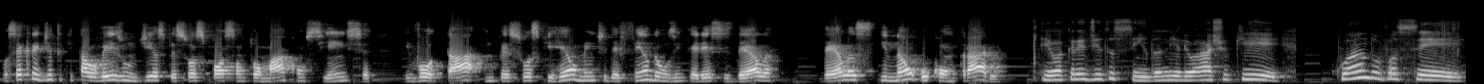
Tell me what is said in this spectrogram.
Você acredita que talvez um dia as pessoas possam tomar consciência e votar em pessoas que realmente defendam os interesses dela, delas e não o contrário? Eu acredito sim, Danilo. Eu acho que quando você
